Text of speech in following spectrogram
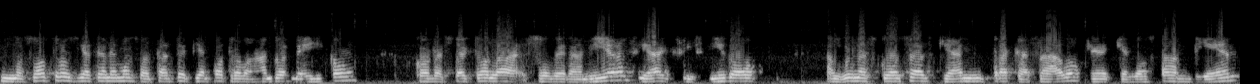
nosotros ya tenemos bastante tiempo trabajando en México con respecto a la soberanía, si ha existido algunas cosas que han fracasado, que, que no están bien,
